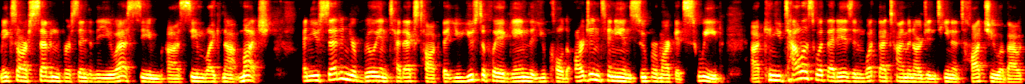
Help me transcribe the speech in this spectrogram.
Makes our 7% in the US seem, uh, seem like not much. And you said in your brilliant TEDx talk that you used to play a game that you called Argentinian Supermarket Sweep. Uh, can you tell us what that is and what that time in Argentina taught you about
